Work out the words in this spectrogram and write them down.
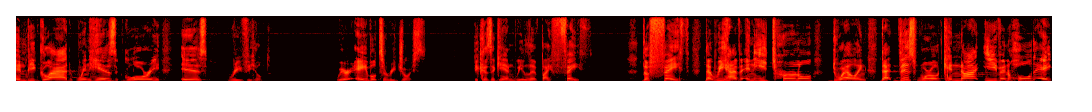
and be glad when his glory is revealed. We are able to rejoice because again, we live by faith. The faith that we have an eternal dwelling that this world cannot even hold a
